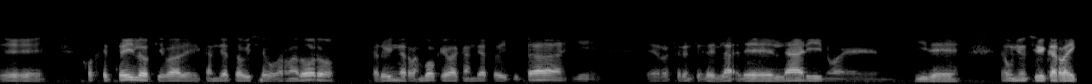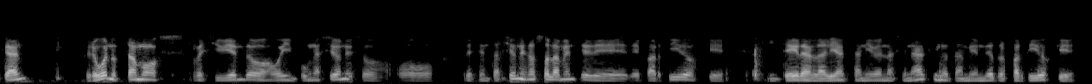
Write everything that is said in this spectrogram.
eh, Jorge Taylor, que va de candidato a vicegobernador, o Carolina Rambó, que va candidato a diputada, y eh, referentes del de ARI y de la Unión Cívica Radical. Pero bueno, estamos recibiendo hoy impugnaciones o presentaciones no solamente de, partidos que integran la alianza a nivel nacional, sino también de otros partidos que,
